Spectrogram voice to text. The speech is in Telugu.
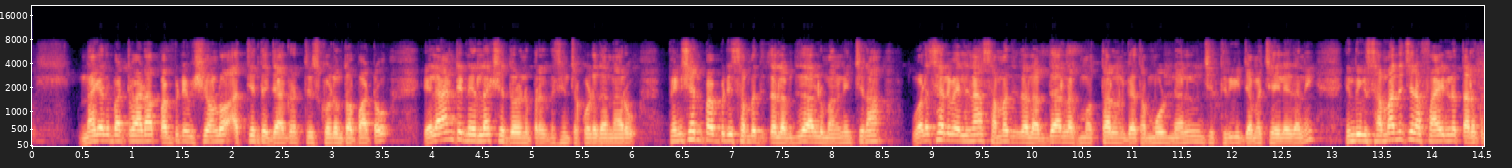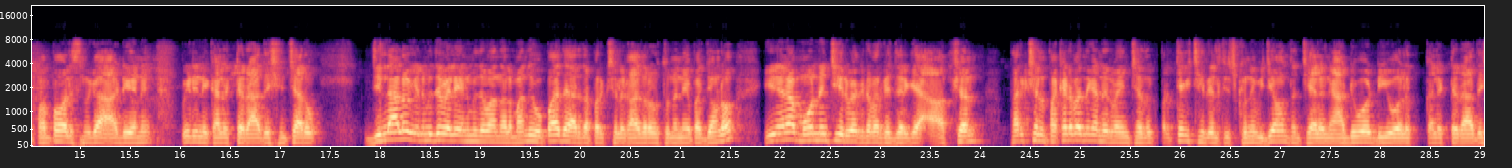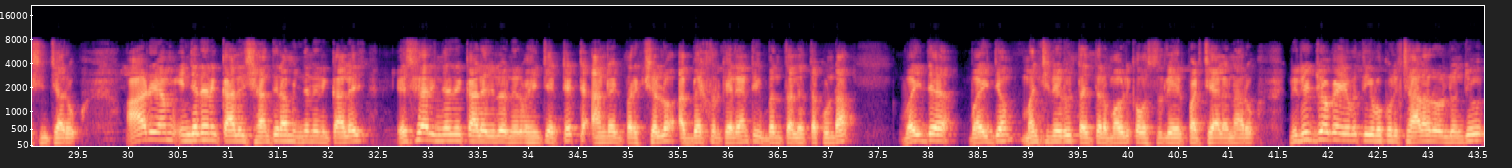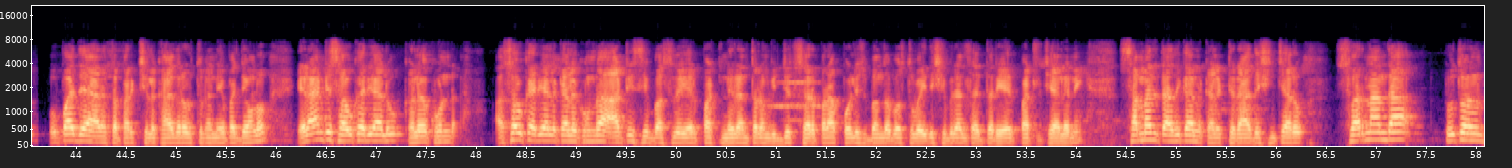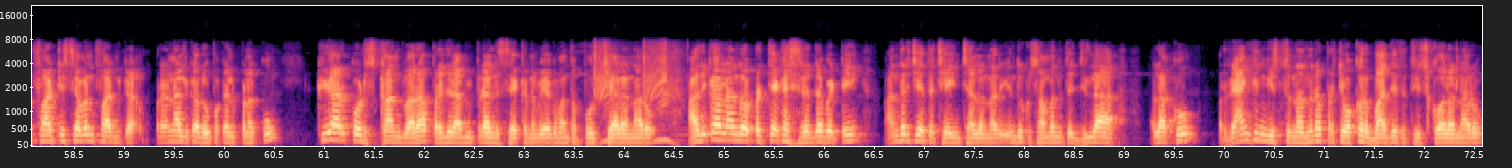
నగదు బట్వాడా పంపిణీ విషయంలో అత్యంత జాగ్రత్త తీసుకోవడంతో పాటు ఎలాంటి నిర్లక్ష్య ధోరణి ప్రదర్శించకూడదన్నారు. పెన్షన్ పంపిణీ సంబంధిత లబ్ధిదారులు మరణించినా వలసలు వెళ్ళినా సంబంధిత లబ్ధిదారులకు మొత్తాలను గత మూడు నెలల నుంచి తిరిగి జమ చేయలేదని ఇందుకు సంబంధించిన ఫైల్ను తనకు పంపవలసిందిగా ఆర్డీఏని వీడిని కలెక్టర్ ఆదేశించారు. జిల్లాలో ఎనిమిది వేల ఎనిమిది వందల మంది ఉపాధి అర్హత పరీక్షలకు హాజరవుతున్న నేపథ్యంలో ఈ నెల మూడు నుంచి ఇరవై ఒకటి వరకు జరిగే ఆప్షన్ పరీక్షలను పకడ్బందీగా నిర్వహించేందుకు ప్రత్యేక చర్యలు తీసుకుని విజయవంతం చేయాలని ఆర్డీఓ డిఓలకు కలెక్టర్ ఆదేశించారు. RDM engineering college Santhiram engineering college SVR engineering కాలేజీలో నిర్వహించే టెట్ ఆన్లైన్ పరీక్షల్లో అభ్యర్థులకు ఎలాంటి ఇబ్బంది తలెత్తకుండా వైద్య వైద్యం మంచినీరు తదితర మౌలిక వసతులు ఏర్పాటు చేయాలన్నారు. నిరుద్యోగ యువతి యువకులు చాలా రోజుల నుంచి ఉపాధి అర్హత పరీక్షలకు హాజరవుతున్న నేపథ్యంలో ఎలాంటి సౌకర్యాలు కలగకుండా అసౌకర్యాలు కలగకుండా ఆర్టీసీ బస్సుల ఏర్పాటు నిరంతరం విద్యుత్ సరఫరా పోలీసు బందోబస్తు వైద్య శిబిరాలు తదితర ఏర్పాట్లు చేయాలని సంబంధిత అధికారులను కలెక్టర్ ఆదేశించారు. Swarnandhra two thousand forty seven ప్రణాళిక రూపకల్పనకు క్యూఆర్ కోడ్ స్కాన్ ద్వారా ప్రజల అభిప్రాయాల సేకరణ వేగవంతం పూర్తి చేయాలన్నారు. అధికారులందరూ ప్రత్యేక శ్రద్ధ పెట్టి అందరి చేత చేయించాలన్నారు. ఇందుకు సంబంధిత జిల్లాలకు ర్యాంకింగ్ ఇస్తున్నందున ప్రతి ఒక్కరు బాధ్యత తీసుకోవాలన్నారు.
